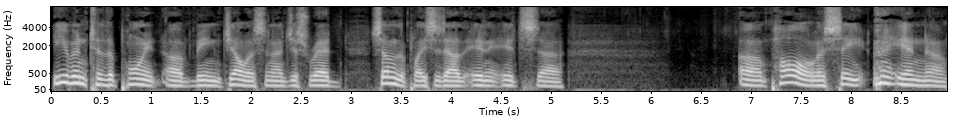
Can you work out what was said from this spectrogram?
even to the point of being jealous. And I just read some of the places out, and it's. Uh, uh, Paul, let's see, in uh,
